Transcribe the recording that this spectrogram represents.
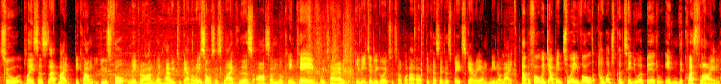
to places that might become useful later on when having to gather resources, like this awesome looking cave, which I am immediately going to teleport out of because it is big, scary, and Mino-like. Now, before we jump into a vault, I want to continue a bit in the quest line.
